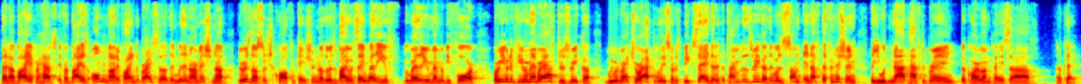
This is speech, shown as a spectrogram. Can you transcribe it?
that Abaye, perhaps, if Abaye is only modifying the Brisa, then within our Mishnah, there is no such qualification. In other words, Abaye would say whether you, whether you remember before, or even if you remember after Zrika, we would retroactively, so to speak, say that at the time of the Zrika, there was some enough definition that you would not have to bring the Korban Pesach. Okay.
